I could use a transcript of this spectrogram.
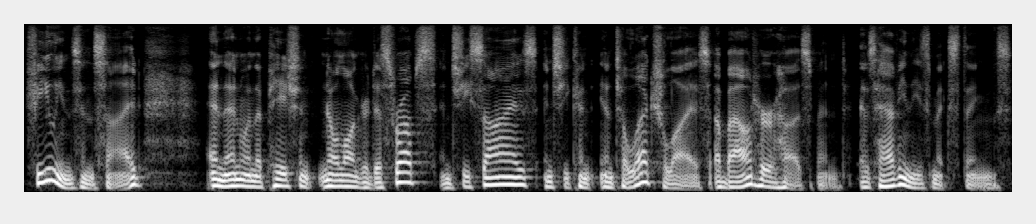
feelings inside. And then when the patient no longer disrupts and she sighs and she can intellectualize about her husband as having these mixed things,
